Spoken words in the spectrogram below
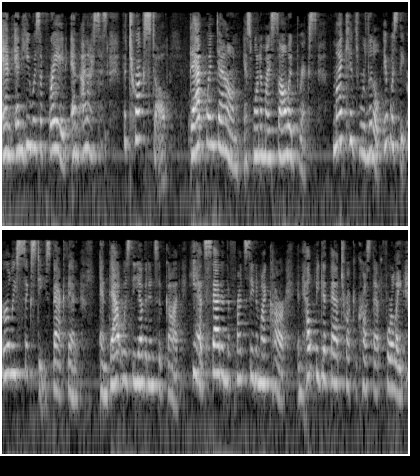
And, and he was afraid. And, and I says, the truck stalled. That went down as one of my solid bricks. My kids were little. It was the early 60s back then. And that was the evidence of God. He had sat in the front seat of my car and helped me get that truck across that four lane.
